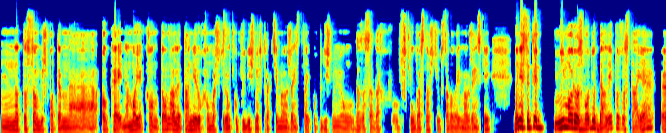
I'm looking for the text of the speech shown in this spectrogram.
no to są już potem na ok, na moje konto, no ale ta nieruchomość, którą kupiliśmy w trakcie małżeństwa i kupiliśmy ją na zasadach współwłasności ustawowej małżeńskiej, no niestety mimo rozwodu dalej pozostaje e,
